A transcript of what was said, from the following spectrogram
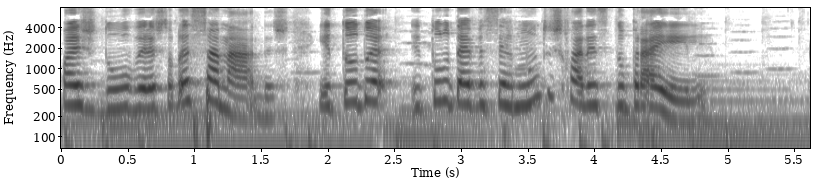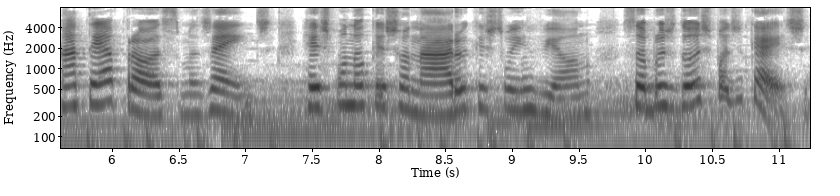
com as dúvidas todas sanadas. E tudo, é, e tudo deve ser muito esclarecido para ele. Até a próxima, gente. Responda ao questionário que estou enviando sobre os dois podcasts,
